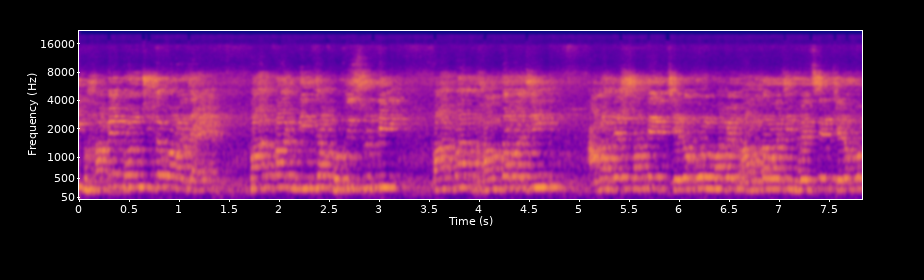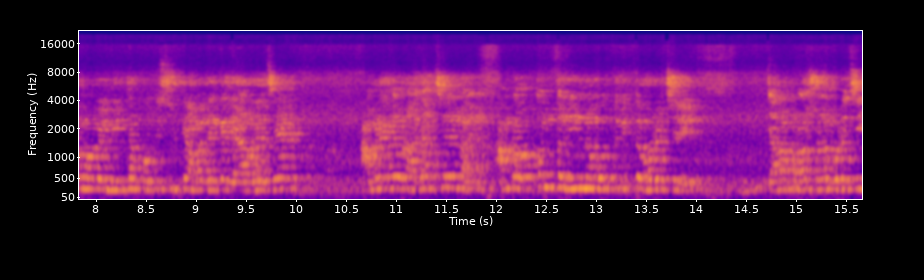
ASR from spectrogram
কীভাবে বঞ্চিত করা যায়? বারবার মিথ্যা প্রতিশ্রুতি, বারবার ভাওতাবাজি আমাদের সাথে যেরকম ভাবে ভাওতাবাজি হয়েছে যেরকম ভাবে মিথ্যা প্রতিশ্রুতি আমাদেরকে দেওয়া হয়েছে, আমরা কেউ রাজার ছেলে নয়, আমরা অত্যন্ত নিম্ন মধ্যবিত্ত ঘরের ছেলে। যারা পড়াশোনা করেছি,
